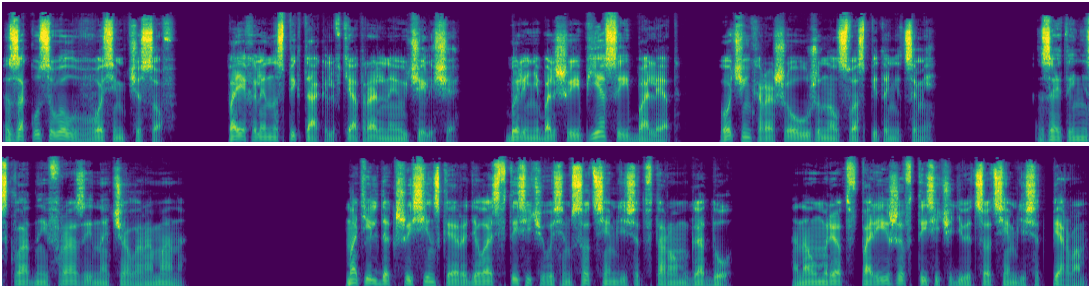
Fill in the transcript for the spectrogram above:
Закусывал в восемь часов. Поехали на спектакль в театральное училище. Были небольшие пьесы и балет. Очень хорошо ужинал с воспитанницами. За этой нескладной фразой начало романа. Матильда Кшесинская родилась в 1872 году. Она умрет в Париже в 1971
